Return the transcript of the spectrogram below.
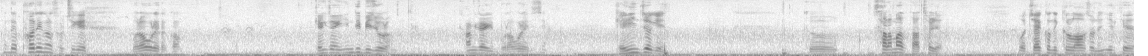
근데 퍼링은 솔직히 뭐라고 그래야 될까? 굉장히 인디비주얼한. 굉장히 뭐라고 그래야 되지? 개인적인 그 사람마다 다 틀려. 뭐 제크 니클라우스는 이렇게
